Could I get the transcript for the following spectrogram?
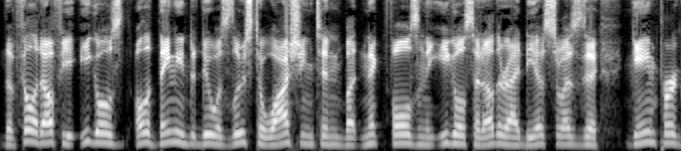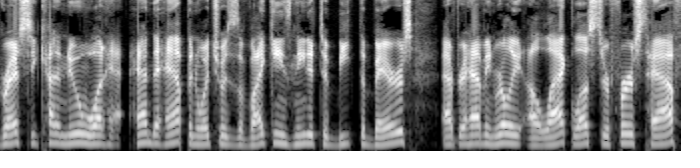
the Philadelphia Eagles, all that they needed to do was lose to Washington, but Nick Foles and the Eagles had other ideas. So as the game progressed, he kind of knew what ha- had to happen, which was the Vikings needed to beat the Bears after having really a lackluster first half.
